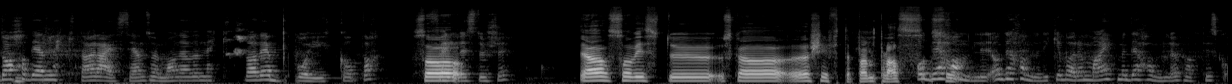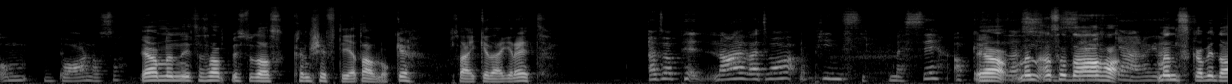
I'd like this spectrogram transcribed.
Da hadde jeg nekta å reise i en svømmehall. Jeg hadde nekta, da hadde jeg boikotta Så, fellesdusjer. ja, så hvis du skal øh, skifte på en plass Og det, så, handler, og det handler ikke bare om meg, men det handler faktisk om barn også. Ja, men ikke sant, hvis du da kan skifte i et avlukke, så er ikke det greit. Vet du hva, nei, vet du hva? Prinsippmessig akkurat Ja, det men altså da ikke er noe greit. Men skal vi da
